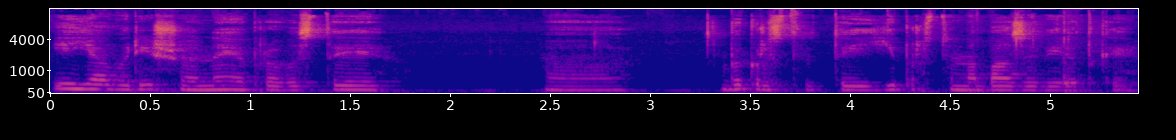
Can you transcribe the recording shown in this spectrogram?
І я вирішую нею провести, е, використати її просто на базові рядки.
